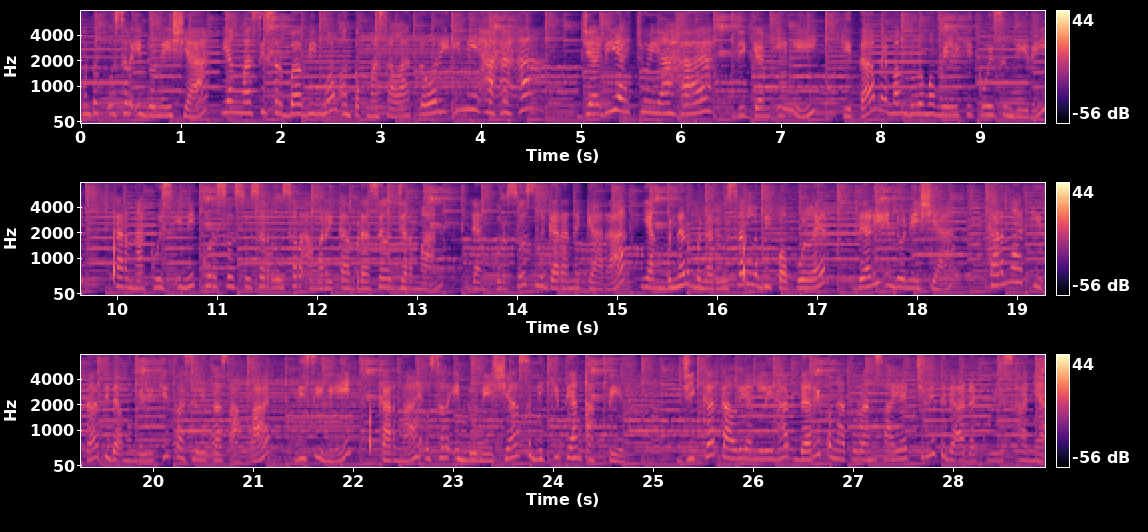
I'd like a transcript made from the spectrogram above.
untuk user Indonesia yang masih serba bingung untuk masalah teori ini hahaha. Jadi ya cuy haha, di game ini kita memang belum memiliki kuis sendiri karena kuis ini kursus user-user Amerika, Brasil, Jerman dan kursus negara-negara yang benar-benar user lebih populer dari Indonesia karena kita tidak memiliki fasilitas apa di sini karena user Indonesia sedikit yang aktif. Jika kalian lihat dari pengaturan saya cuy tidak ada kuis hanya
